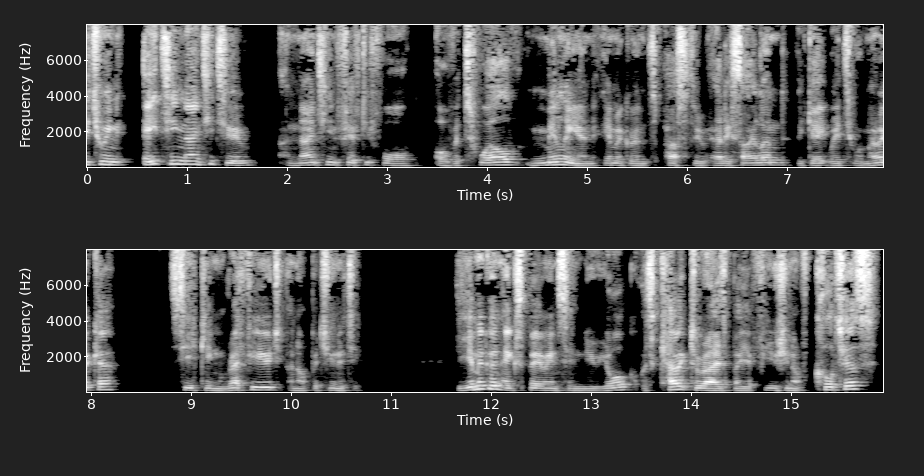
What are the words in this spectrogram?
Between 1892 and 1954, over 12 million immigrants passed through Ellis Island, the gateway to America, seeking refuge and opportunity. The immigrant experience in New York was characterized by a fusion of cultures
